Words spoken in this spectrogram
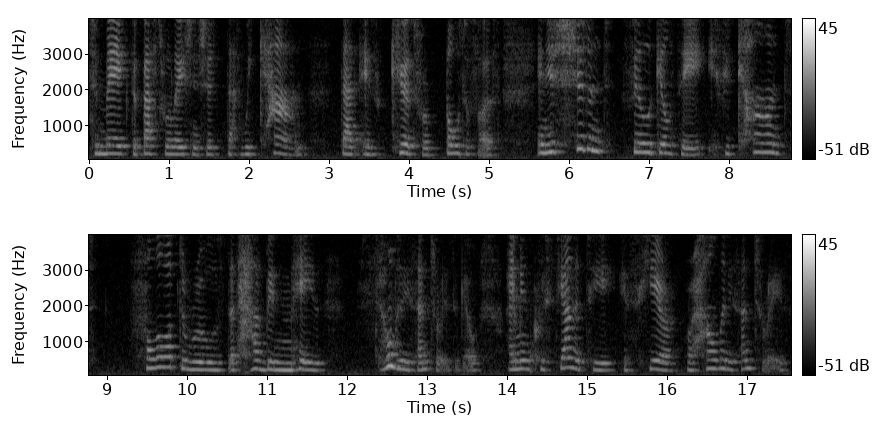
to make the best relationship that we can that is good for both of us. And you shouldn't feel guilty if you can't follow up the rules that have been made so many centuries ago. I mean, Christianity is here for how many centuries?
